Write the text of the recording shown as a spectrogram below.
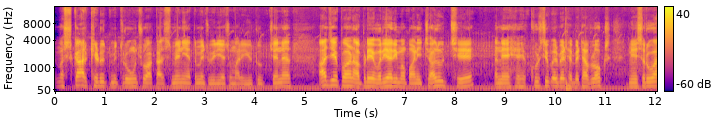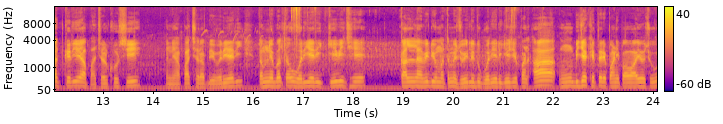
નમસ્કાર ખેડૂત મિત્રો, હું છું આકાશ મેણિયા. તમે જોઈ રહ્યા છો મારી યુટ્યુબ ચેનલ આજે પણ આપણે વરિયાળીમાં પાણી ચાલુ જ છે અને ખુરશી પર બેઠા બેઠા વ્લોગ્સની શરૂઆત કરીએ. આ પાછળ ખુરશી અને આ પાછળ આપણી વરિયાળી. તમને બતાવું વરિયાળી કેવી છે. કાલના વિડીયોમાં તમે જોઈ લીધું વરિયારી કેવી છે. પણ આ હું બીજા ખેતરે પાણી પાવા આવ્યો છું.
